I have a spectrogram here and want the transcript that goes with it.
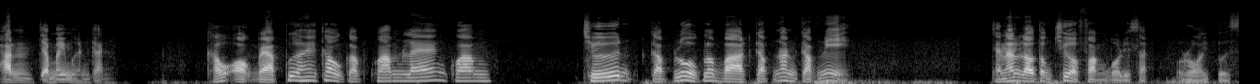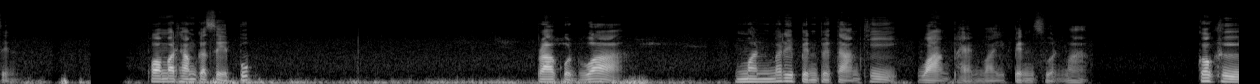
พันธุ์จะไม่เหมือนกัน เขาออกแบบเพื่อให้เข้ากับความแล้งความชื้นกับโรคระบาดกับนั่นกับนี่ ฉะนั้นเราต้องเชื่อฟังบริษัทร้อยเปอร์เซ็นต์พอมาทำเกษตรปุ๊บ ปรากฏว่า มันไม่ได้เป็นไปตามที่วางแผนไว้เป็นส่วนมาก ก็คือ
